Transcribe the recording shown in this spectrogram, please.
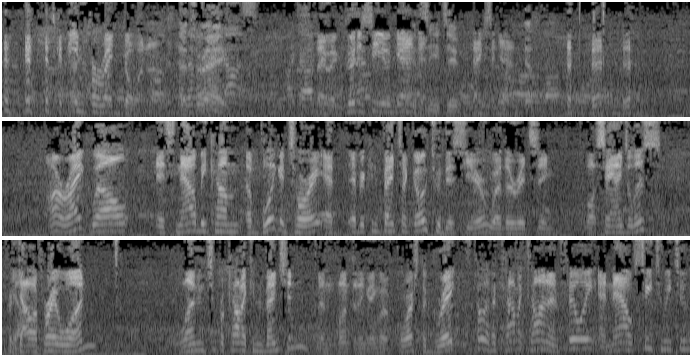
yeah. it's got the infrared going on. That's right. Anyway, good to see you again. Good to see you too. Thanks again. All right. Well, it's now become obligatory at every convention I go to this year, whether it's in Los Angeles for Yep. Gallifrey One, London Super Comic Convention, and London, England, of course, the Great Philadelphia Comic Con in Philly, and now C2E2.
